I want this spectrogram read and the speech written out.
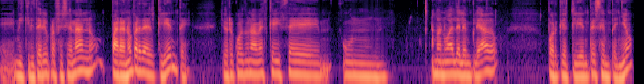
eh, mi criterio profesional, ¿no? Para no perder el cliente. Yo recuerdo una vez que hice un manual del empleado porque el cliente se empeñó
